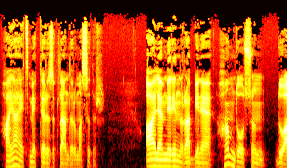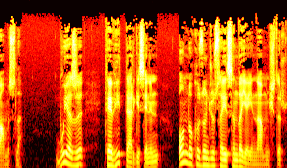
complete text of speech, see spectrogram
haya etmekte rızıklandırmasıdır. Alemlerin Rabbine hamdolsun duamızla. Bu yazı Tevhid dergisinin 19. sayısında yayınlanmıştır.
